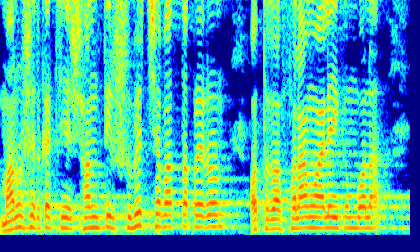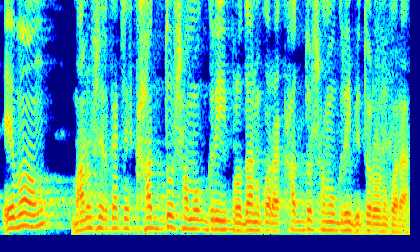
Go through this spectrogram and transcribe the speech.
মানুষের কাছে শান্তির শুভেচ্ছা বার্তা প্রেরণ, অর্থাৎ আসসালামু আলাইকুম বলা, এবং মানুষের কাছে খাদ্য সামগ্রী প্রদান করা, খাদ্য সামগ্রী বিতরণ করা।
